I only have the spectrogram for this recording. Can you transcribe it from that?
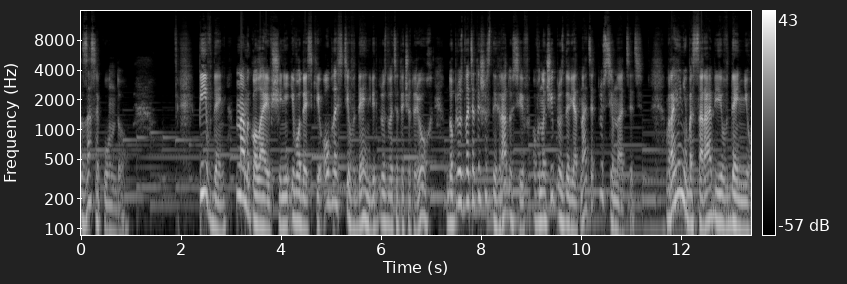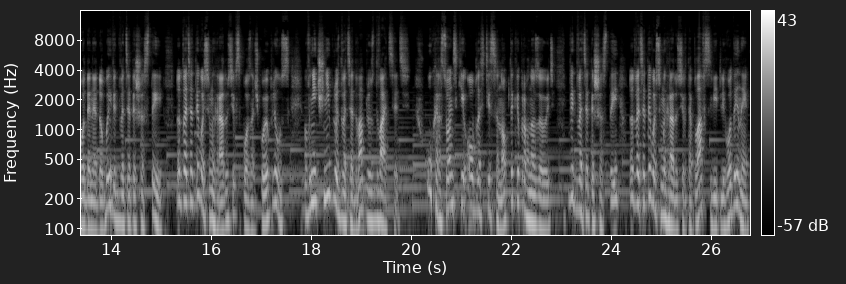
за секунду. Південь на Миколаївщині і в Одеській області в день від плюс 24 до плюс 26 градусів, вночі плюс 19 плюс 17. В районі Бессарабії в денні години доби від 26 до 28 градусів з позначкою плюс, в нічні плюс 22 плюс 20. У Херсонській області синоптики прогнозують від 26 до 28 градусів тепла в світлі години,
